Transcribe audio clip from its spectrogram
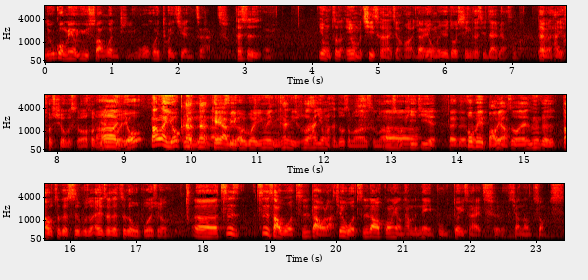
如果没有预算问题，我会推荐这台车。但是用这个，因为我们汽车来讲的话，你用的越多新科技，代表什么？代表它以后修的时候越啊，贵。有当然有可那能、啊。那啊会不会？因为你看，你说他用了很多什么什么呃什么 PT，对对对会不会保养的时候，哎，那个到这个师傅说，哎，这个这个我不会修，呃，至至少我知道啦，就我知道光阳他们内部对这台车相当重视，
